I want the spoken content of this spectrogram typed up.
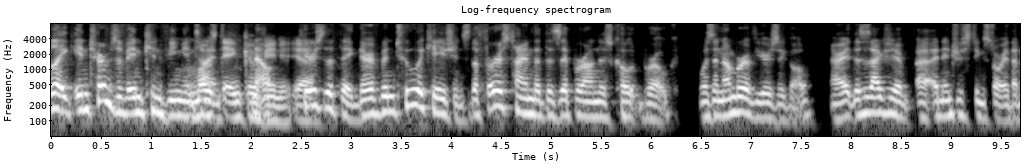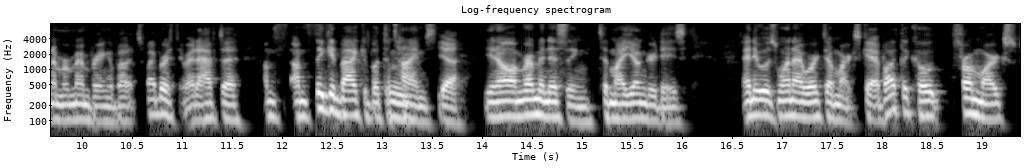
like in terms of inconvenient Most time? inconvenient. yeah. Here's the thing: there have been two occasions. The first time that the zipper on this coat broke was a number of years ago. All right, this is actually a, a- an interesting story that I'm remembering about. It's my birthday, right? I have to. I'm I'm thinking back about the Mm. times. yeah. You know, I'm reminiscing to my younger days, and it was when I worked at Marks. Okay, I bought the coat from Marks.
